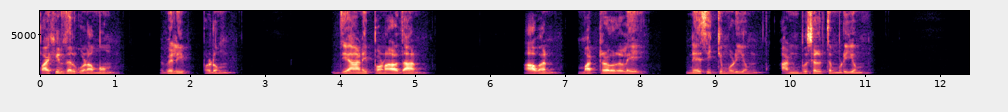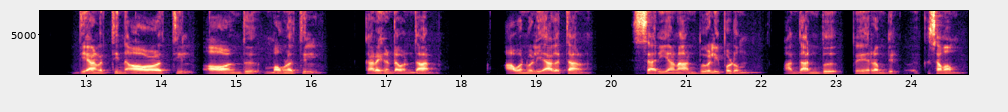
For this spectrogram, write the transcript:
பகிர்தல் குணமும் வெளிப்படும். தியானிப்போனால்தான் அவன் மற்றவர்களை நேசிக்க முடியும் அன்பு செலுத்த முடியும். தியானத்தின் ஆழத்தில் ஆழ்ந்து மௌனத்தில் கரை கண்டவன்தான். அவன் வழியாகத்தான் சரியான அன்பு வெளிப்படும். அந்த அன்பு பேரம்பிற்கு சமம்.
